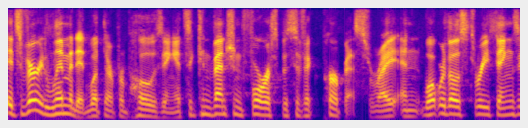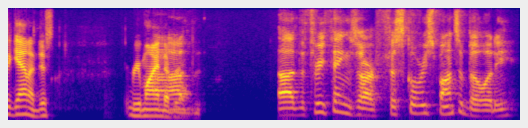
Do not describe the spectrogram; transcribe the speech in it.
it's very limited what they're proposing. It's a convention for a specific purpose, right? And what were those three things again? I just remind uh, everyone. Uh, the three things are fiscal responsibility,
